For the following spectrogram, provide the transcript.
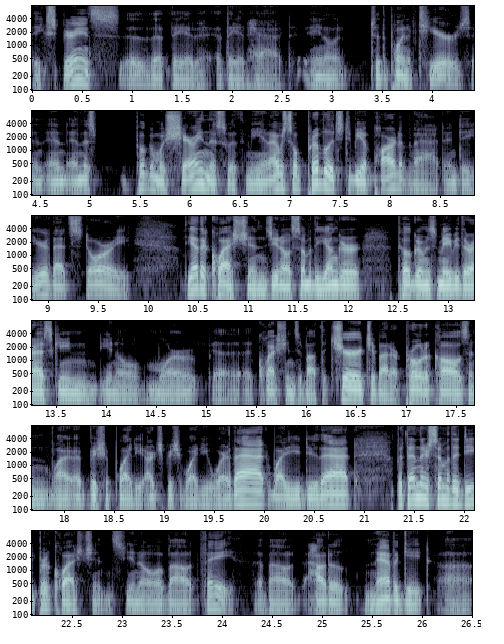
experience uh, that they had they had had. You know, to the point of tears, and and and this Pilgrim was sharing this with me, and I was so privileged to be a part of that and to hear that story. The other questions, you know, some of the younger pilgrims, maybe they're asking, you know, more uh, questions about the church, about our protocols, and why, uh, Bishop, why do you, Archbishop, why do you wear that? Why do you do that? But then there's some of the deeper questions, you know, about faith, about how to navigate uh,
